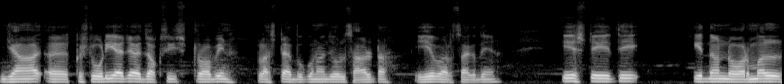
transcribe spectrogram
ਜਾਂ ਕਸਟੋਡੀਆ ਜਾਂ ਐਜ਼ੋਕਸੀਸਟ੍ਰੋਬਿਨ ਪਲੱਸ ਟੈਬੂਕੋਨਾਜੋਲ ਸਾਲਟ ਆ, ਇਹ ਵਰਤ ਸਕਦੇ ਆ ਇਸ ਸਟੇਜ ਤੇ ਇਦਾਂ ਨਾਰਮਲ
